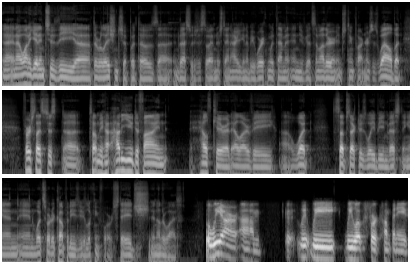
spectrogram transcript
and I, and I want to get into the uh, the relationship with those uh, investors, just so I understand how you're going to be working with them, and you've got some other interesting partners as well. But first, let's just uh, tell me how, how do you define healthcare at LRV. Uh, what subsectors will you be investing in, and what sort of companies are you looking for, stage and otherwise? Well, we are um, we, look for companies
